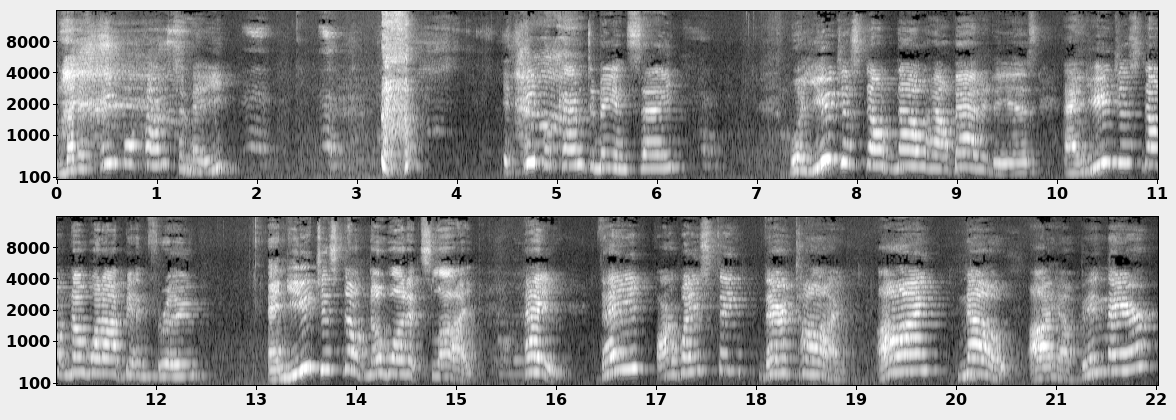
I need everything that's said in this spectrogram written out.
but if people come to me, if people come to me and say, well, you just don't know how bad it is, and you just don't know what I've been through, and you just don't know what it's like. Hey, they are wasting their time. I know. I have been there,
